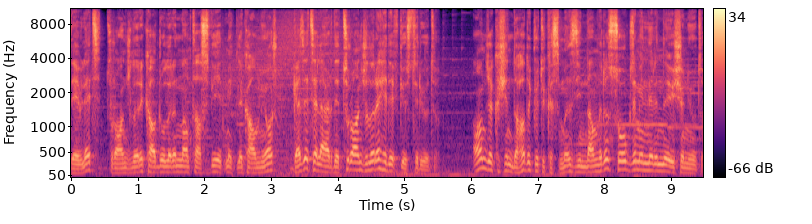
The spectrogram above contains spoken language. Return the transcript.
Devlet, Turancıları kadrolarından tasfiye etmekle kalmıyor, gazetelerde Turancılara hedef gösteriyordu. Ancak işin daha da kötü kısmı zindanların soğuk zeminlerinde yaşanıyordu.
